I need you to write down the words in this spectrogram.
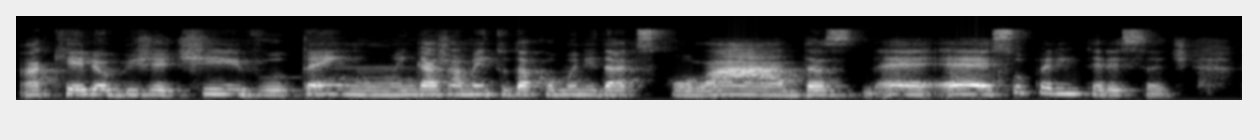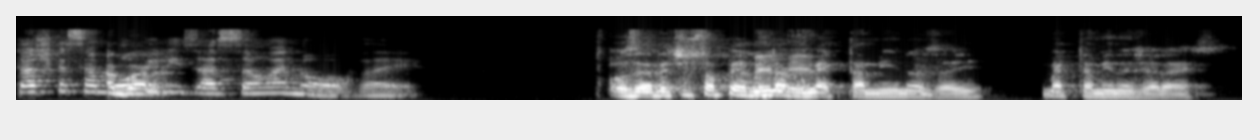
aquele objetivo, tem um engajamento da comunidade escolar, das, é, é super interessante. Então, acho que essa Agora, mobilização é nova. É. Ô Zé, deixa eu só perguntar beleza. como é que está Minas aí. Como é que está Minas Gerais?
